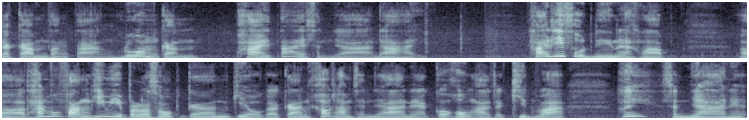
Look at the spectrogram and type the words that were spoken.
จกรรมต่างๆ ร่วมกันภายใต้สัญญาได้ ท้ายที่สุดนี้นะครับ ท่านผู้ฟังที่มีประสบการณ์เกี่ยวกับการเข้าทำสัญญาเนี่ยก็คงอาจจะคิดว่าเฮ้ยสัญญาเนี่ย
